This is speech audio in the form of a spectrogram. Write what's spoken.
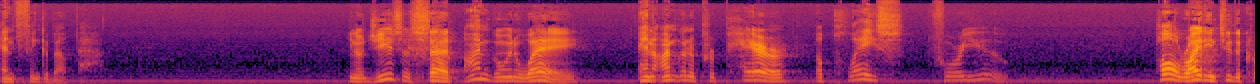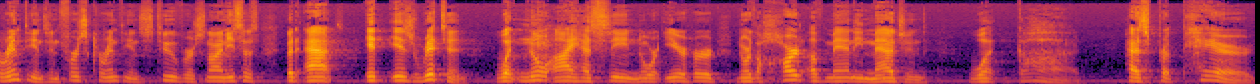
and think about that. You know, Jesus said, I'm going away and I'm going to prepare a place for you. Paul, writing to the Corinthians in 1 Corinthians 2, verse 9, he says, But at it is written, what no eye has seen, nor ear heard, nor the heart of man imagined, what God has prepared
